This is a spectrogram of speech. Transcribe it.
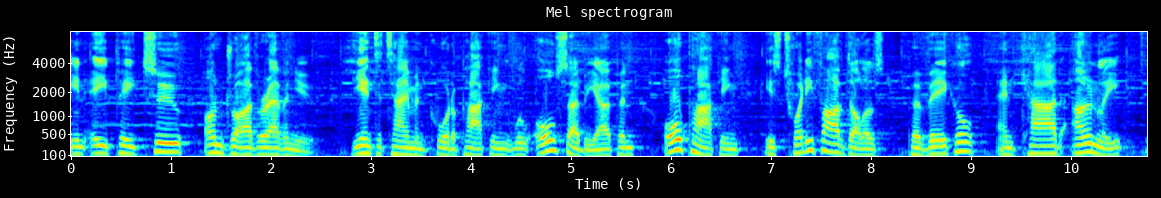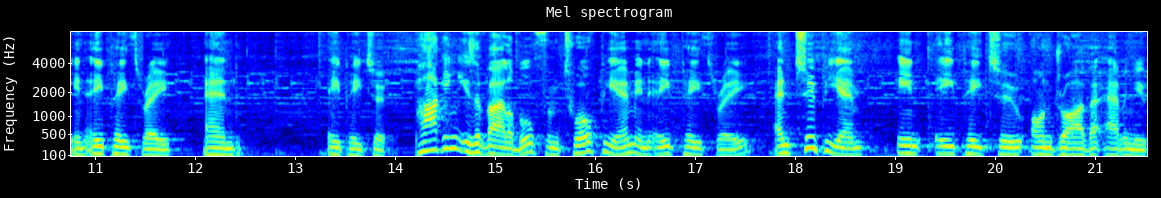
in EP2 on Driver Avenue. The entertainment quarter parking will also be open. All parking is $25 per vehicle and card only in EP3 and EP2. Parking is available from 12 pm in EP3 and 2 pm in EP2 on Driver Avenue.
